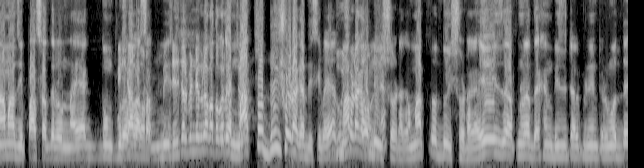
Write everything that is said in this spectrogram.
নামাজি পাঁচ হাতের অন্যায় একদম ডিজিটাল প্রিন্ট এগুলো কত করে মাত্র দুইশো টাকা দিছি ভাই 200 টাকা only, না? দুইশো টাকা মাত্র দুইশো টাকা। এই যে আপনারা দেখেন ডিজিটাল প্রিন্টের মধ্যে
